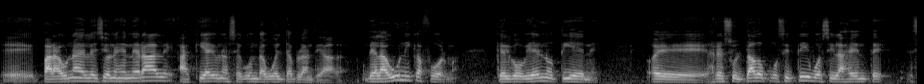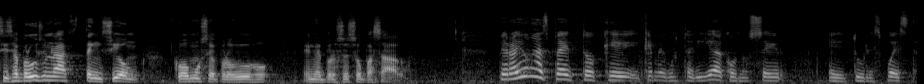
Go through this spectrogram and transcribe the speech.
eh, para unas elecciones generales, aquí hay una segunda vuelta planteada. De la única forma que el gobierno tiene eh, resultado positivo es si la gente, si se produce una abstención como se produjo en el proceso pasado. Pero hay un aspecto que, me gustaría conocer eh, tu respuesta.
